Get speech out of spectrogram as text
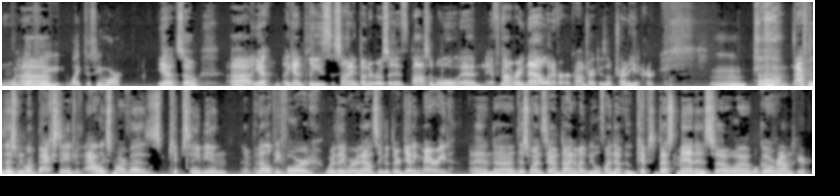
would Uh, definitely like to see more. Yeah. Yeah. So, uh, yeah. Again, please sign Thunder Rosa if possible, and if not right now, whenever her contract is up, try to get her. Mhm. Um, after this, we went backstage with Alex Marvez, Kip Sabian, and Penelope Ford, where they were announcing that they're getting married. And uh, this Wednesday on Dynamite, we will find out who Kip's best man is. So uh, we'll go around here.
